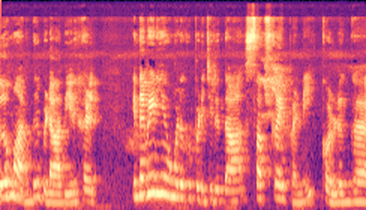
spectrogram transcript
ஏமாந்து விடாதீர்கள். இந்த வீடியோ உங்களுக்கு பிடிச்சிருந்தா சப்ஸ்கிரைப் பண்ணி கொள்ளுங்க.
